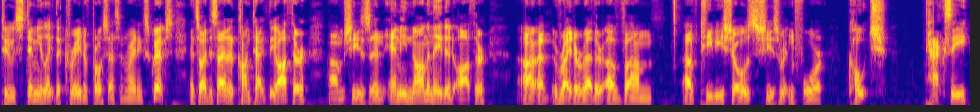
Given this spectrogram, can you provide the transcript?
to stimulate the creative process in writing scripts. And so I decided to contact the author. Um, she's an Emmy nominated author, uh, writer rather, of, um, of TV shows. She's written for Coach, Taxi.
